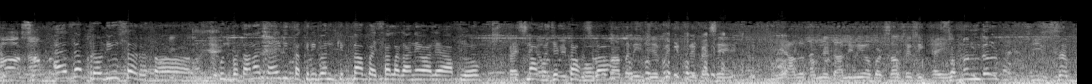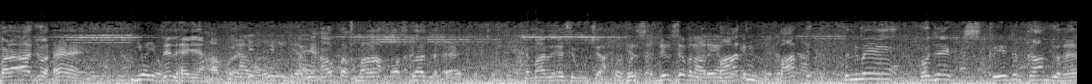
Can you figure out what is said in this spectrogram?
हाँ एज अ प्रोड्यूसर कुछ बताना चाहे कि तकरीबन कितना पैसा लगाने वाले आप लोग? कितना बजट का होगा? जेब में कितने पैसे हैं। ये आदत हमने डाली नहीं और बट साहब से सिखाई। समंदर से बड़ा जो है यो यो। दिल है यहाँ पर। यहाँ पर हमारा हौसला जो है हिमालय से ऊँचा है। दिल दिल से बना रहे हैं बात बात फ़िल्में प्रोजेक्ट क्रिएटिव काम जो है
